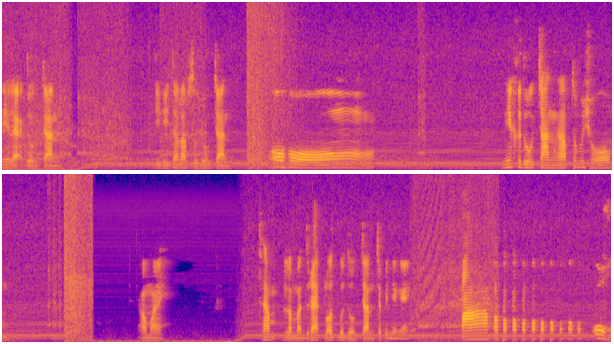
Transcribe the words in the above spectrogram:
นี่แหละดวงจันทร์ยินดีต้อนรับสู่ดวงจันทร์โอ้โห นี่คือดวงจันทร์ครับท่านผู้ชม เอาใหม่ ถ้าเรามา drag รถบนดวงจันทร์จะเป็นยังไงป้าป๊าป๊าป๊าป๊าป๊าป๊าป๊าป๊าป๊าโอ้โห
